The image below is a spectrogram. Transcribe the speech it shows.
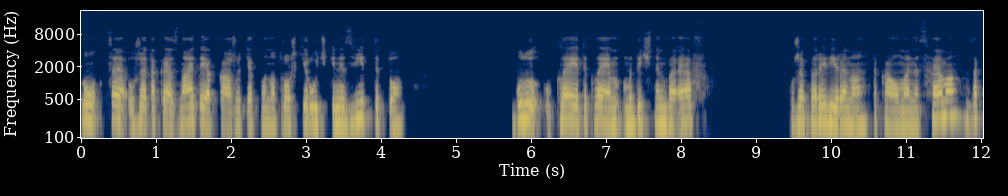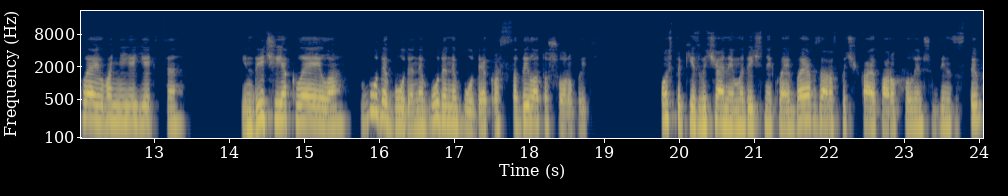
Ну, це вже таке, знаєте, як кажуть, як воно трошки ручки не звідти, то буду клеїти клеєм медичним БФ. Уже перевірена така у мене схема заклеювання яєць. Індичі я клеїла. Буде, буде, не буде, не буде. Як розсадила, то що робить? Ось такий звичайний медичний клей БФ. Зараз почекаю пару хвилин, щоб він застив.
